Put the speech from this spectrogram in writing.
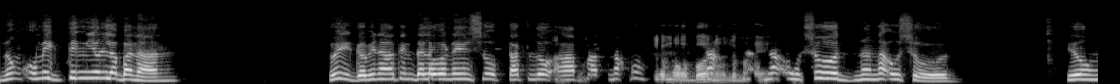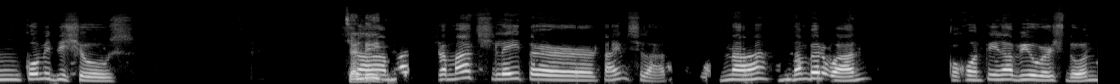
Nung umigting yung labanan, Uy, gawin natin dalawa na yung soap, tatlo, apat, naku. Lumobo, Na- no? Lumaki. Nausod na nausod yung comedy shows Sa sa, much, sa much later time slot na number one, kukunti na viewers doon,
